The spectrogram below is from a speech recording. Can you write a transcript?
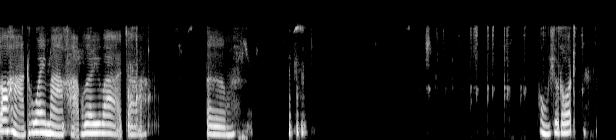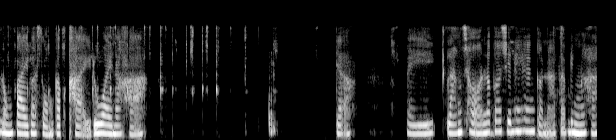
ก็หาถ้วยมาค่ะ เพื่อที่ว่าจะเติม ผงชูรสลงไปผสมกับไข่ด้วยนะคะเดี๋ยวไปล้างช้อนแล้วก็เช็ดให้แห้งก่อนนะแป๊บนึงนะคะ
